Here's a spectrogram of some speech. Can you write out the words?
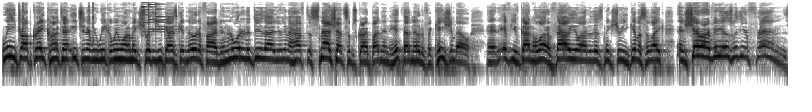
We drop great content each and every week, and we want to make sure that you guys get notified. And in order to do that, you're going to have to smash that subscribe button and hit that notification bell. And if you've gotten a lot of value out of this, make sure you give us a like and share our videos with your friends.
